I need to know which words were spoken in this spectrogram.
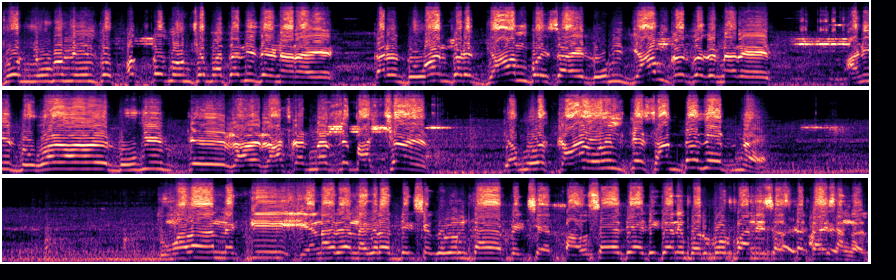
जो निवडून येईल तो फक्त दोनशे मतांनी देणार आहे. कारण दोघांकडे जाम पैसा आहे दोन्ही जाम खर्च करणार आहेत. आणि दोघा दोघी ते रा- राजकारणातले बादशाह आहेत. त्यामुळे काय होईल ते सांगताच येत नाही. तुम्हाला नक्की येणाऱ्या नगराध्यक्षकडून काय अपेक्षा आहेत? पावसाळ्यात या ठिकाणी भरपूर पाणी साचतं काय सांगाल?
